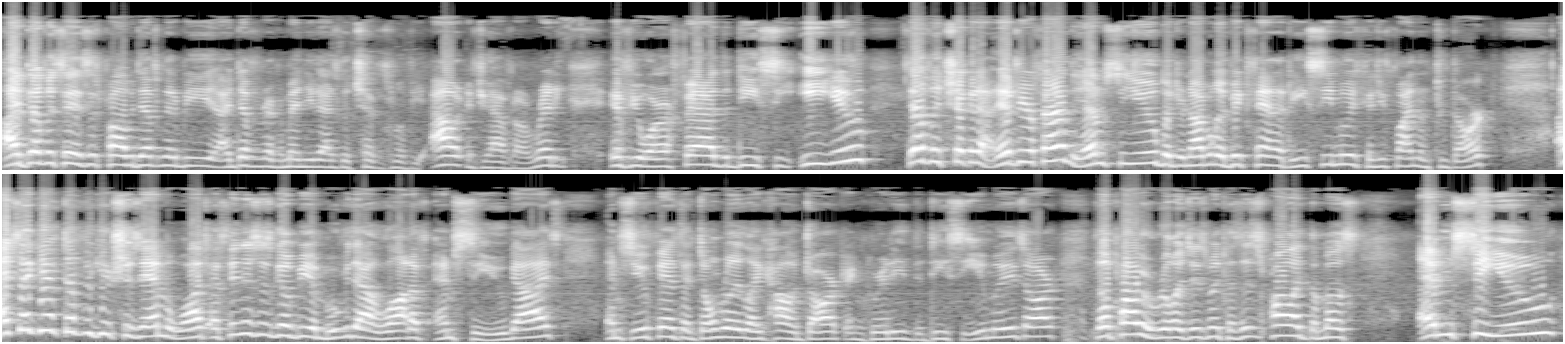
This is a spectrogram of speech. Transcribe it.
I definitely say this is probably definitely going to be. I definitely recommend you guys go check this movie out if you haven't already. If you are a fan of the DCEU, definitely check it out. And if you're a fan of the MCU, but you're not really a big fan of DC movies because you find them too dark, I'd say give, definitely give Shazam a watch. I think this is going to be a movie that a lot of MCU guys, MCU fans that don't really like how dark and gritty the DCU movies are, they'll probably really this movie because this is probably like the most MCU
